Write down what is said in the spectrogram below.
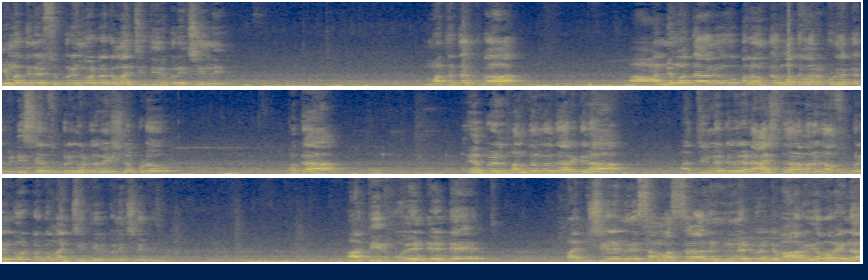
ఈ మధ్యనే సుప్రీంకోర్టు ఒక మంచి తీర్పునిచ్చింది. మతతత్వ ఆ అన్ని మతాలు బలంతో మతం వరకు యొక్క పిటిషన్ సుప్రీంకోర్టులో వేసినప్పుడు ఒక ఏప్రిల్ పంతొమ్మిదో తారీఖున అత్యున్నతమైన న్యాయస్థానం అనగా సుప్రీంకోర్టు ఒక మంచి తీర్పునిచ్చింది ఆ తీర్పు ఏంటి అంటే పద్దెనిమిది సంవత్సరాలు నిండినటువంటి వారు ఎవరైనా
